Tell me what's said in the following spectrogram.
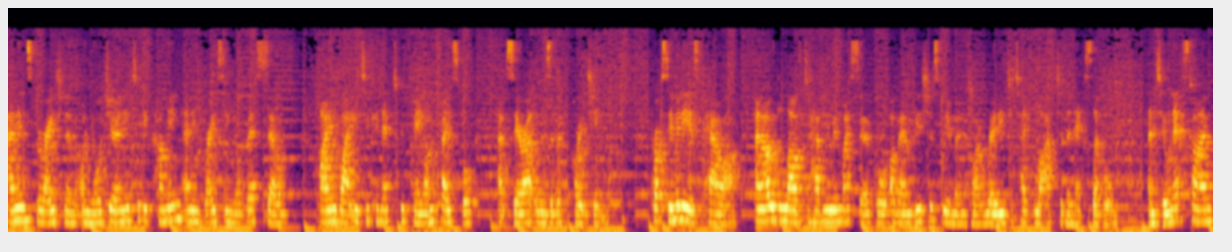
and inspiration on your journey to becoming and embracing your best self, I invite you to connect with me on Facebook at Sarah Elizabeth Coaching. Proximity is power, and I would love to have you in my circle of ambitious women who are ready to take life to the next level. Until next time,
